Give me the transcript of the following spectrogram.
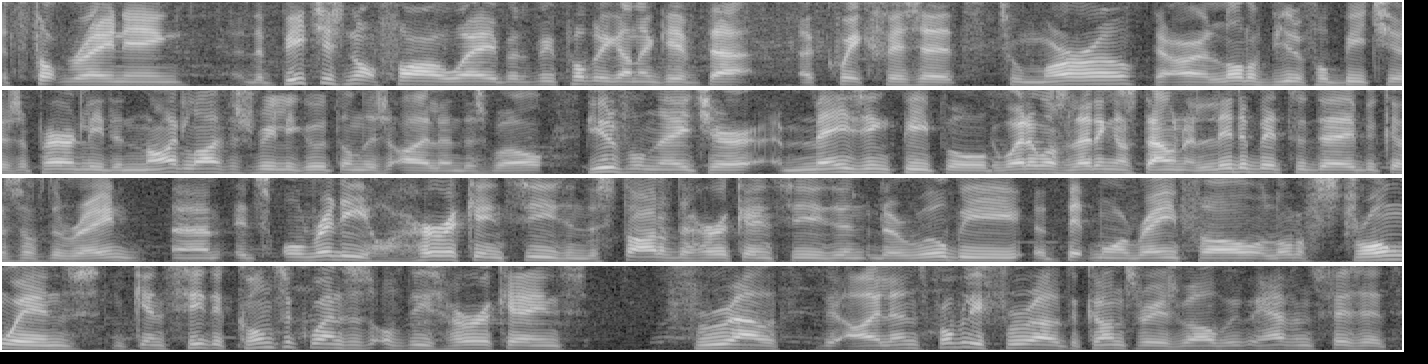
It stopped raining. The beach is not far away, but we're probably gonna give that a quick visit tomorrow. There are a lot of beautiful beaches. Apparently the nightlife is really good on this island as well. Beautiful nature, amazing people. The weather was letting us down a little bit today because of the rain. Um, it's already hurricane season, the start of the hurricane season. There will be a bit more rainfall, a lot of strong winds. You can see the consequences of these hurricanes throughout the islands, probably throughout the country as well. but We haven't visited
